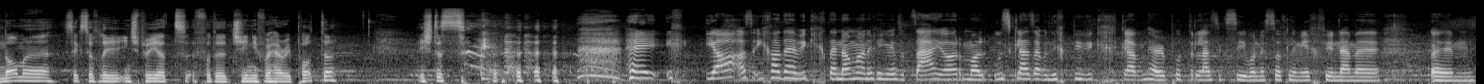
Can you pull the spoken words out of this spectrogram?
Name ist so ein bisschen inspiriert von der Ginny von Harry Potter. Ist das... hey, ich, ja, also ich habe den, wirklich den Namen ich irgendwie vor zehn Jahren mal ausgelesen und ich bin wirklich, glaube ein Harry Potter gewesen, wo ich so ein bisschen mich für Namen ähm,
